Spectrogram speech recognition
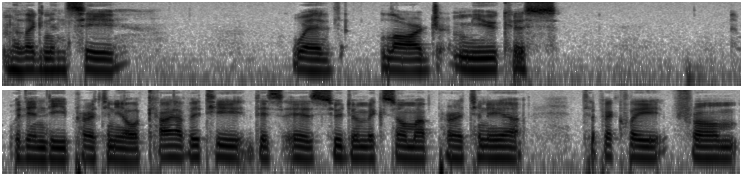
malignancy with large mucus within the peritoneal cavity. This is pseudomyxoma peritonei, typically from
